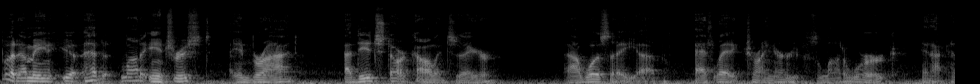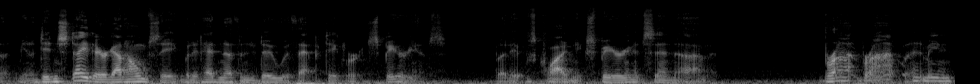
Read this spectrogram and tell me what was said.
But I mean, had a lot of interest in Bryant. I did start college there. I was a uh, athletic trainer. It was a lot of work, and I, you know, didn't stay there. Got homesick, but it had nothing to do with that particular experience. But it was quite an experience, and um, Bryant, Bryant. I mean,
